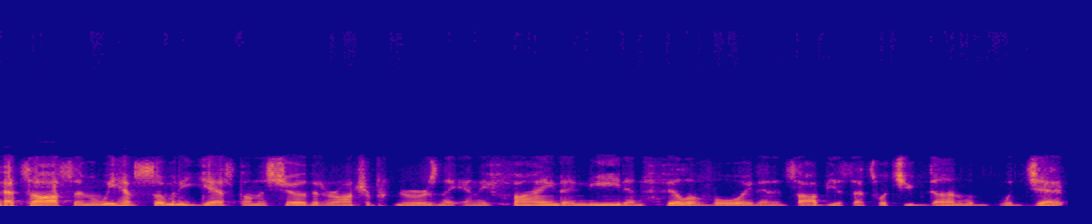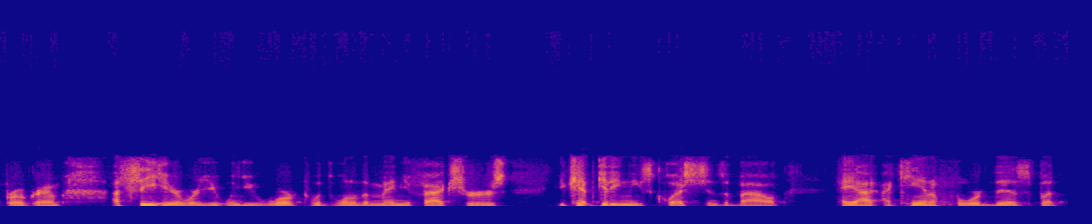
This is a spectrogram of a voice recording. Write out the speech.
That's awesome. We have so many guests on the show that are entrepreneurs and they and they find a need and fill a void and it's obvious that's what you've done with with Jet It program. I see here where you when you worked with one of the manufacturers, you kept getting these questions about, hey, I, I can't afford this, but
